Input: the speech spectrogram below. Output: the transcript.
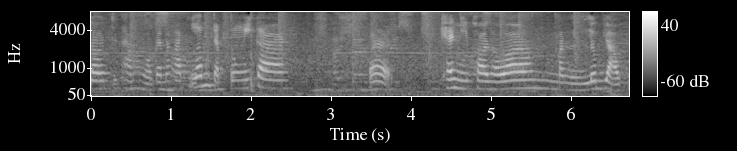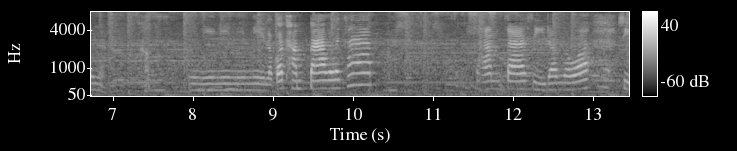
เราจะทำหัวกันนะครับ เริ่มจากตรงนี้กันก็แค่นี้พอเพราะว่ามันเริ่มยาวขึ้นอะนี่นี่นี่นี่นี่แล้วก็ทำตากันเลยครับทำตาสีดำแล้วว่าสี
